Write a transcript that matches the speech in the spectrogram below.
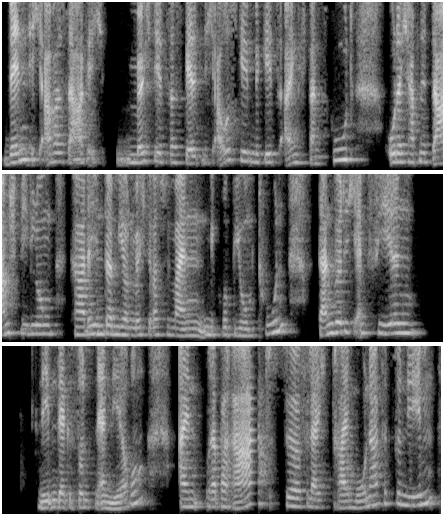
Wenn ich aber sage, ich möchte jetzt das Geld nicht ausgeben, mir geht's eigentlich ganz gut oder ich habe eine Darmspiegelung gerade hinter mir und möchte was für mein Mikrobiom tun, dann würde ich empfehlen, neben der gesunden Ernährung ein Präparat für vielleicht drei Monate zu nehmen,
